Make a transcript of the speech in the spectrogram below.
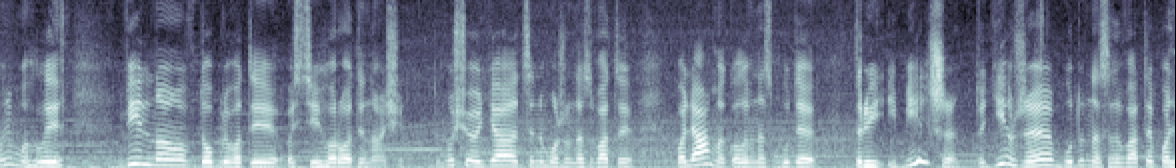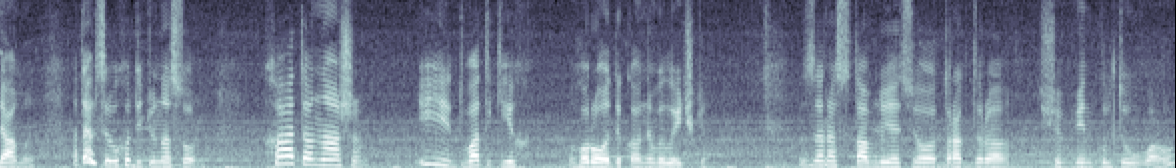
ми могли вільно вдобрювати ось ці городи наші. Тому що я це не можу назвати полями, коли в нас буде три і більше, тоді вже буду називати полями. А так це виходить у нас он. Хата наша і два таких городика невеличкі. Зараз ставлю я цього трактора, щоб він культивував.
